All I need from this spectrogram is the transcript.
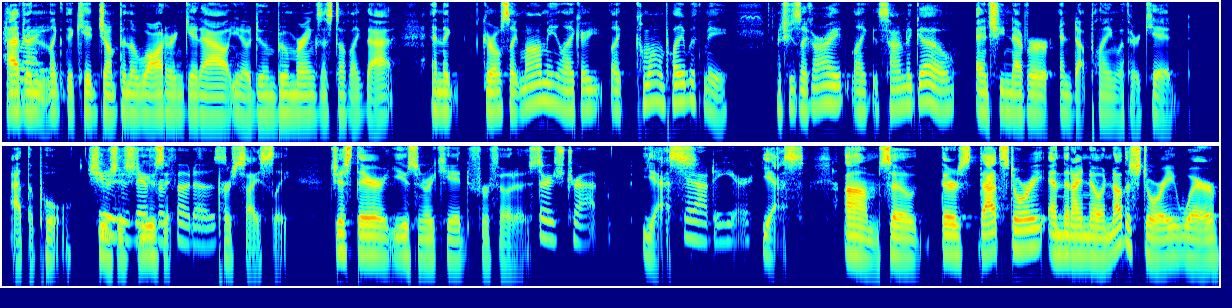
having Right. like the kid jump in the water and get out, you know, doing boomerangs and stuff like that. And the girl's like, Mommy, like, are you like, come on, play with me. And she's like, All right, like, it's time to go. And she never ended up playing with her kid at the pool. She was just there for photos. Precisely. Just there using her kid for photos. Thirst trap. Yes. Get out of here. Yes. Um, so there's that story, and then I know another story where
